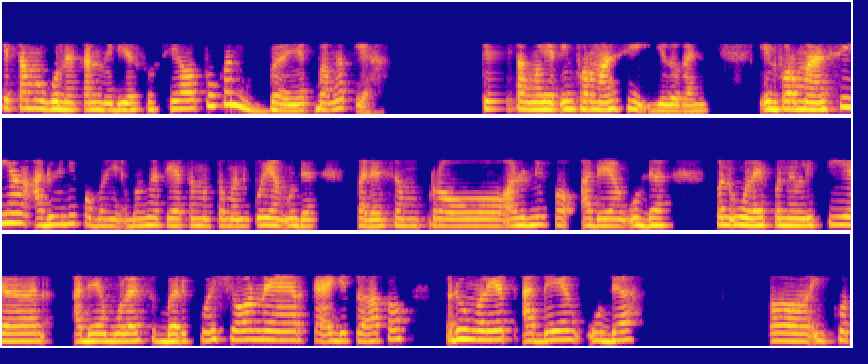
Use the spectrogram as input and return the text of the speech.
kita menggunakan media sosial tuh kan banyak banget ya. Kita ngelihat informasi gitu kan. Informasi yang aduh ini kok banyak banget ya teman-temanku yang udah pada sempro aduh ini kok ada yang udah mulai penelitian ada yang mulai sebar kuesioner kayak gitu. Atau aduh ngelihat ada yang udah uh, ikut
